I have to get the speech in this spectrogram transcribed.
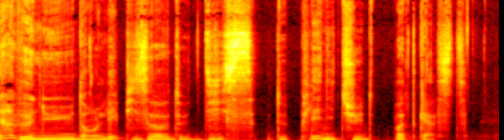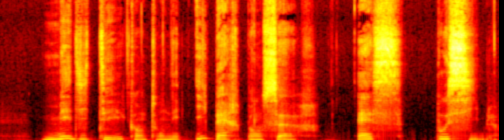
Bienvenue dans l'épisode 10 de Plénitude Podcast. Méditer quand on est hyper penseur, est-ce possible?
